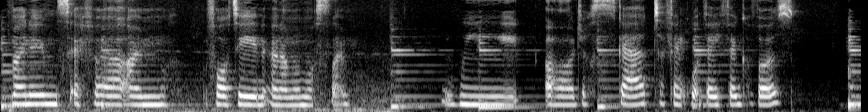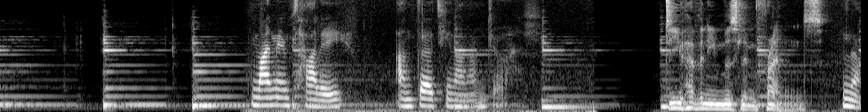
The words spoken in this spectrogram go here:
My name's Ifa, I'm 14 and I'm a Muslim. We are just scared to think what they think of us. My name's Hallie. I'm 13 and I'm Jewish. Do you have any Muslim friends? No.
